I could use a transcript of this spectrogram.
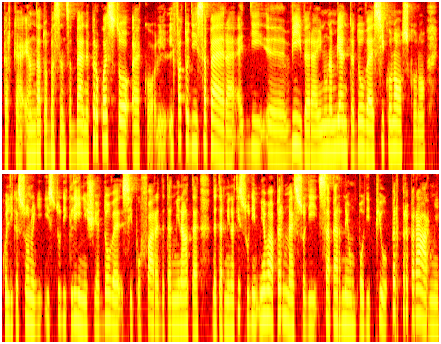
perché è andato abbastanza bene, però questo, ecco, il, il fatto di sapere e di eh, vivere in un ambiente dove si conoscono quelli che sono gli, gli studi clinici e dove si può fare determinati studi mi aveva permesso di saperne un po' di più per prepararmi,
